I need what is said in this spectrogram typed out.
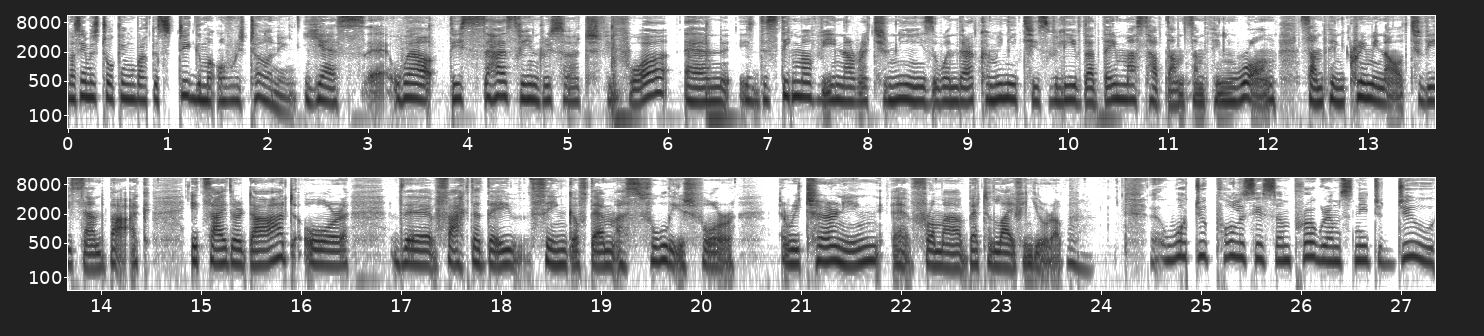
Nassim is talking about the stigma of returning. Yes, uh, well, this has been researched before, and the stigma of being a returnee when their communities believe that they must have done something wrong, something criminal to be sent back. It's either that or the fact that they think of them as foolish for returning uh, from a better life in Europe. Mm. Uh, what do policies and programs need to do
